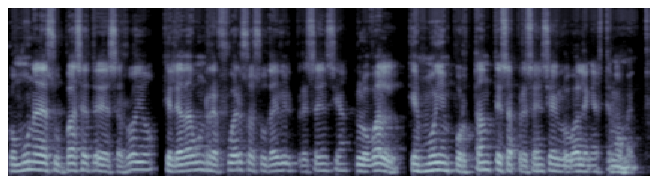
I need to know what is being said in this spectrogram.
como una de sus bases de desarrollo que le da un refuerzo a su débil presencia global, que es muy importante esa presencia global en este momento.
